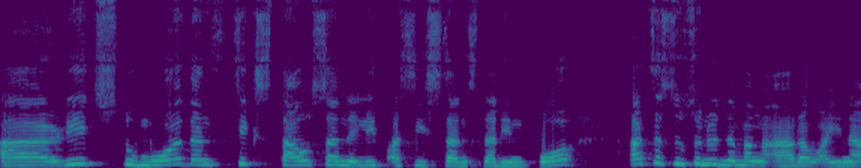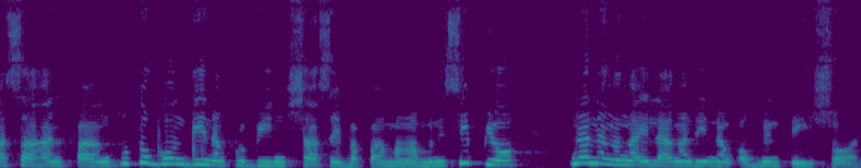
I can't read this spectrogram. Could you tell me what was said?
uh, reached to more than 6,000 relief assistance na rin po. At sa susunod na mga araw ay inasahan pang tutugon din ang probinsya sa iba pang mga munisipyo na nangangailangan din ng augmentation.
